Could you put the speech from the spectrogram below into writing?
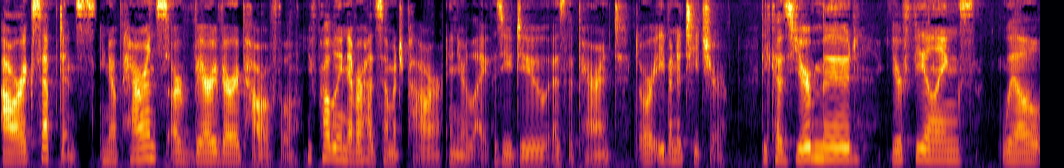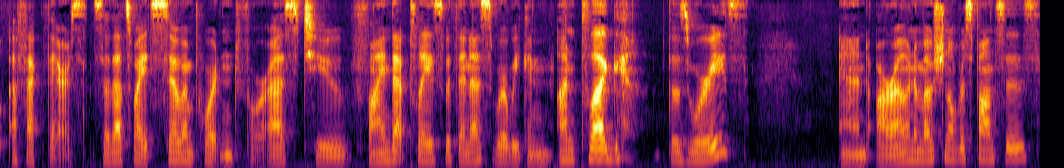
our acceptance. You know, parents are very, very powerful. You've probably never had so much power in your life as you do as the parent or even a teacher because your mood, your feelings, will affect theirs. So that's why it's so important for us to find that place within us where we can unplug those worries and our own emotional responses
